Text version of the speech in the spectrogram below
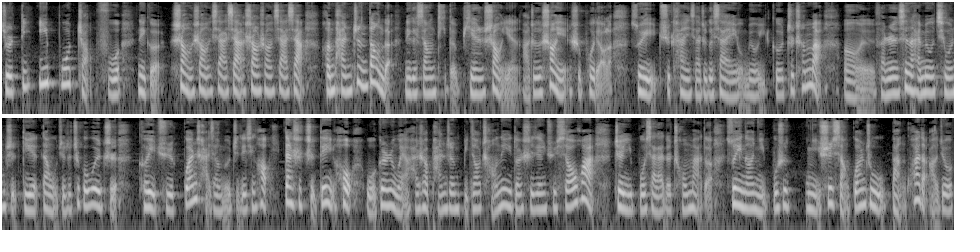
就是第一波涨幅那个上上下下、上上下下横盘震荡的那个箱体的偏上沿啊，这个上沿是破掉了，所以去看一下这个下沿有没有一个支撑吧。嗯，反正现在还没有企稳止跌，但我觉得这个位置。可以去观察一下有没有止跌信号，但是止跌以后，我个人认为啊，还是要盘整比较长的一段时间去消化这一波下来的筹码的。所以呢，你不是。你是想关注板块的啊，就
